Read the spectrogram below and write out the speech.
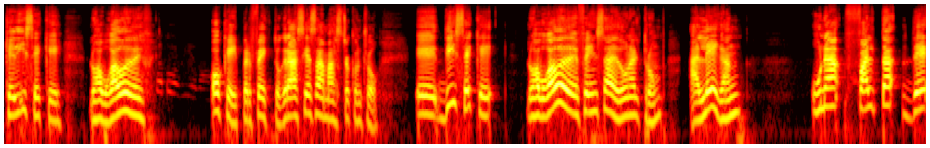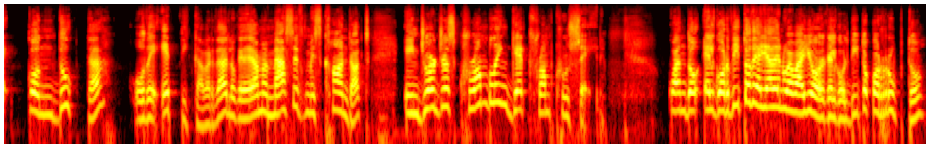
que dice que los abogados de... Ok, perfecto, gracias a Master Control. Eh, dice que los abogados de defensa de Donald Trump alegan una falta de conducta o de ética, ¿verdad? Lo que se llama massive misconduct in Georgia's crumbling Get Trump Crusade. Cuando el gordito de allá de Nueva York, el gordito corrupto,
